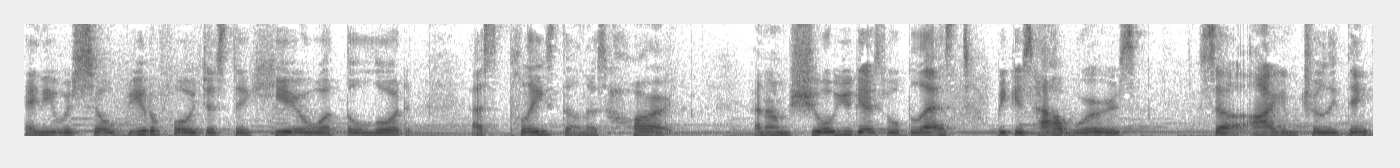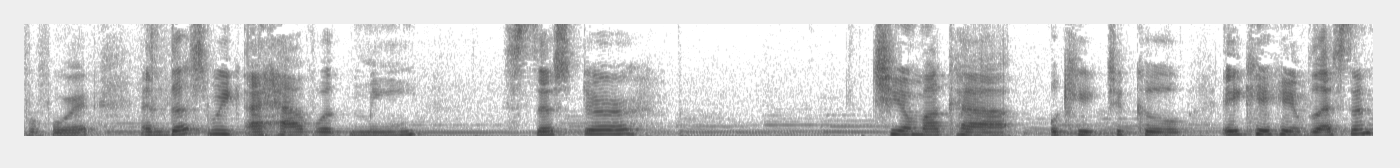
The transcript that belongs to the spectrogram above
and he was so beautiful just to hear what the Lord has placed on his heart. And I'm sure you guys were blessed because how words so I am truly thankful for it. And this week I have with me Sister Chiamaka Okechukwu, aka Blessing.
